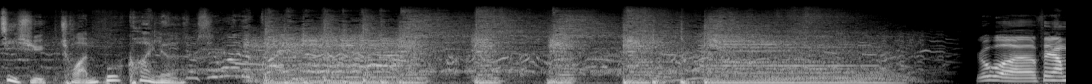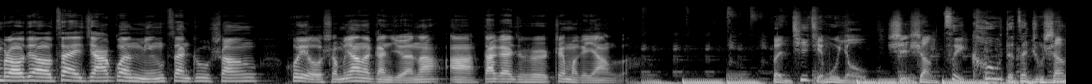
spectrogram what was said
继续传播快乐。如果非常不着调，再加冠名赞助商，会有什么样的感觉呢？啊，大概就是这么个样子。本期节目由史上最抠的赞助商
